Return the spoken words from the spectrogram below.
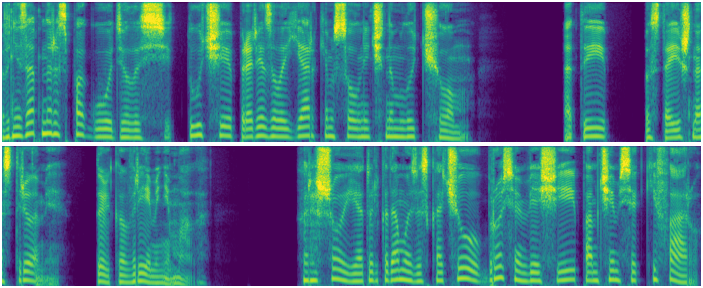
Внезапно распогодилось, и тучи прорезала ярким солнечным лучом. А ты постоишь на стреме, только времени мало. Хорошо, я только домой заскочу, бросим вещи и помчимся к Кефару.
